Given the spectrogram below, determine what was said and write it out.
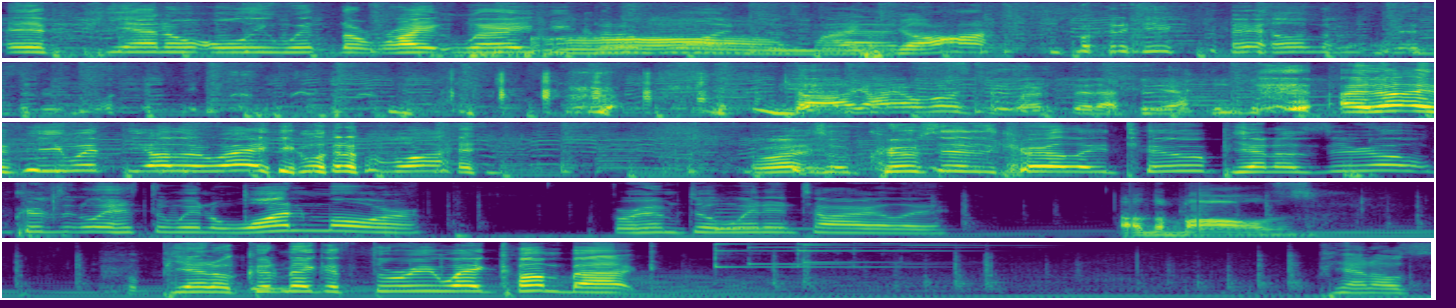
If Piano only went the right way, he could have won. Oh my then. god. But he failed miserably. Dog, I almost whipped it at the end. I know if he went the other way, he would have won. Alright, so Crimson is currently two, Piano zero. Crimson only has to win one more for him to win entirely. Oh, the balls. But Piano could make a three-way comeback. Piano's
